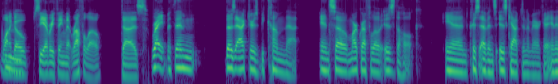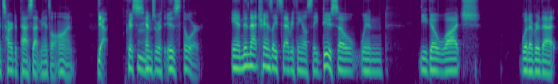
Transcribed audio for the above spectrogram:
want to go see everything that Ruffalo does. Right. But then those actors become that. And so Mark Ruffalo is the Hulk and Chris Evans is Captain America. And it's hard to pass that mantle on. Yeah. Chris Hmm. Hemsworth is Thor. And then that translates to everything else they do. So when you go watch whatever that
